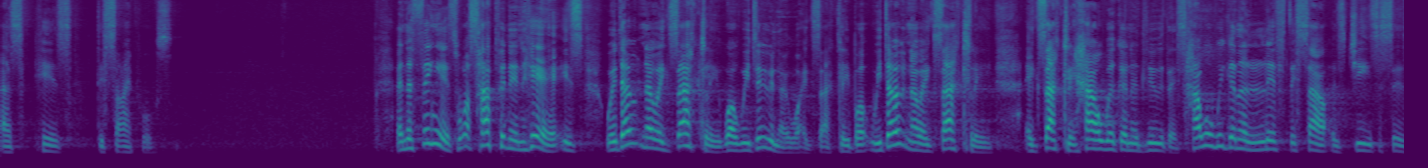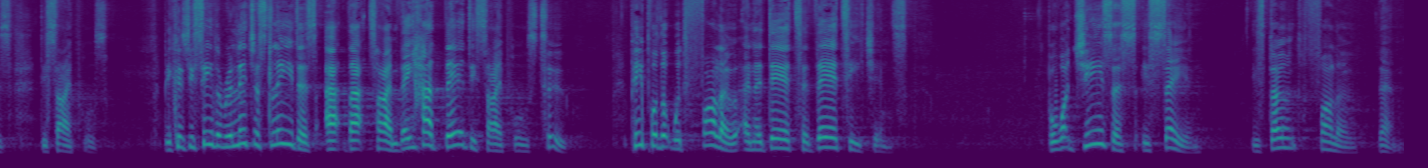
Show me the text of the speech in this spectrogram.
as his disciples. And the thing is, what's happening here is we don't know exactly, well, we do know what exactly, but we don't know exactly, exactly how we're going to do this. How are we going to live this out as Jesus' disciples? Because you see, the religious leaders at that time, they had their disciples too. People that would follow and adhere to their teachings. But what Jesus is saying is don't follow them.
